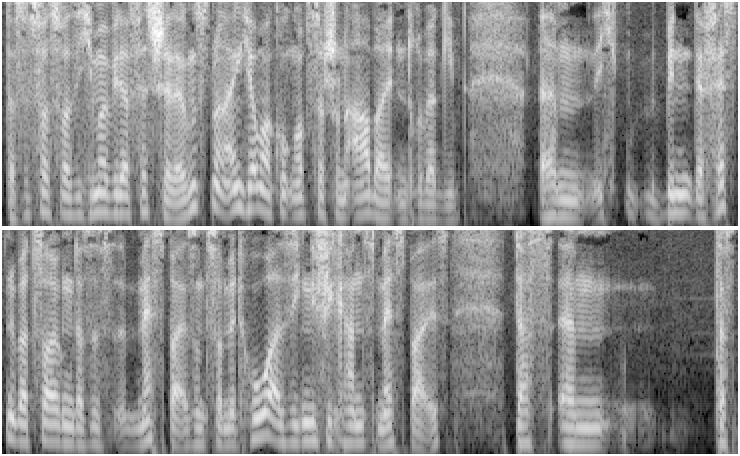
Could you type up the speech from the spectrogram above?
Das ist was, was ich immer wieder feststelle. Da müsste man eigentlich auch mal gucken, ob es da schon Arbeiten drüber gibt. Ähm, ich bin der festen Überzeugung, dass es messbar ist und zwar mit hoher Signifikanz messbar ist, dass ähm, das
